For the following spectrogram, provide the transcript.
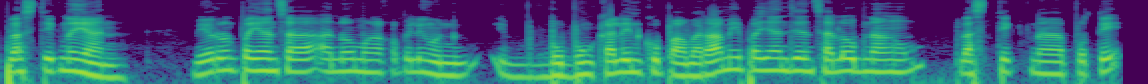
plastic na yan. Meron pa yan sa ano mga kapilingon, ibubungkalin ko pa. Marami pa yan dyan sa loob ng plastic na puti.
